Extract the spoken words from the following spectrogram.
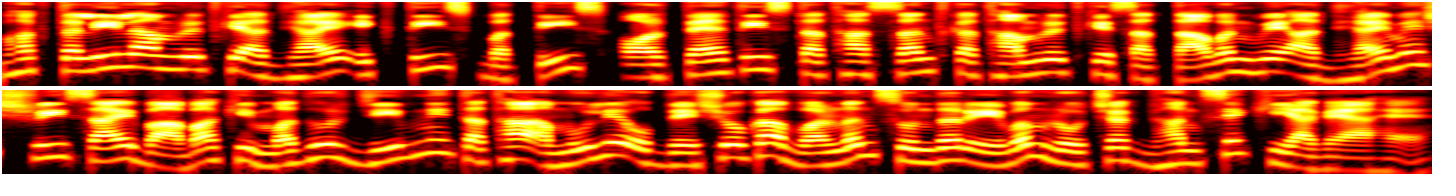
भक्तलीलामृत के अध्याय 31, 32 और 33 तथा संत कथामृत के सत्तावनवे अध्याय में श्री साई बाबा की मधुर जीवनी तथा अमूल्य उपदेशों का वर्णन सुंदर एवं रोचक ढंग से किया गया है।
